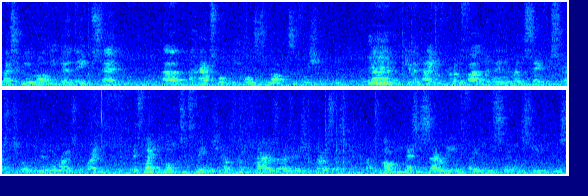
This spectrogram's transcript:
West Green Lobby, where they've said, uh, perhaps what we want is not sufficiently um, given high enough profile within the road safety strategy or within the right of way. It's like lots of things, you go through the prioritisation process, that is not necessarily in favour of certain schemes.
